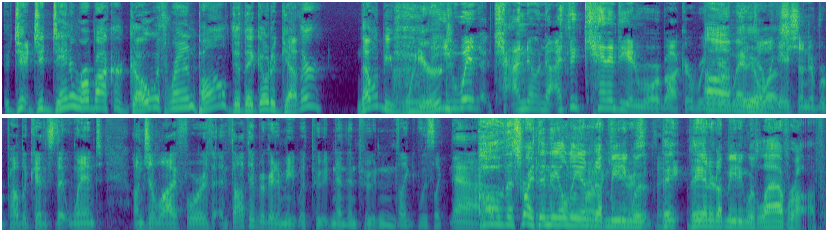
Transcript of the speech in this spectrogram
did, did Dana Rohrabacher go with Rand Paul? Did they go together? That would be weird. He went. I know. No, I think Kennedy and Rohrabacher were Oh, there with maybe a it was. delegation of Republicans that went on July 4th and thought they were going to meet with Putin, and then Putin like was like, "Nah." Oh, that's right. Then they only ended up meeting with they, they ended up meeting with Lavrov.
